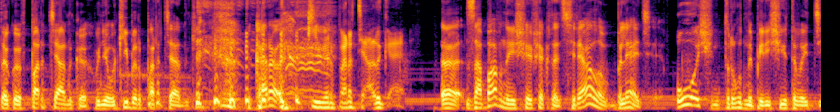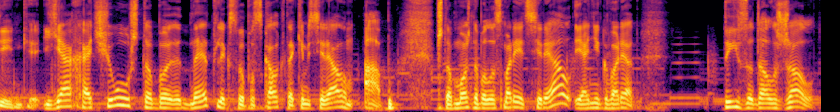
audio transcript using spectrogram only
Такой в портянках, у него киберпортянки. Киберпортянка. Э, Забавный еще эффект от сериала, блядь, очень трудно пересчитывать деньги. Я хочу, чтобы Netflix выпускал к таким сериалам ап, чтобы можно было смотреть сериал, и они говорят, ты задолжал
